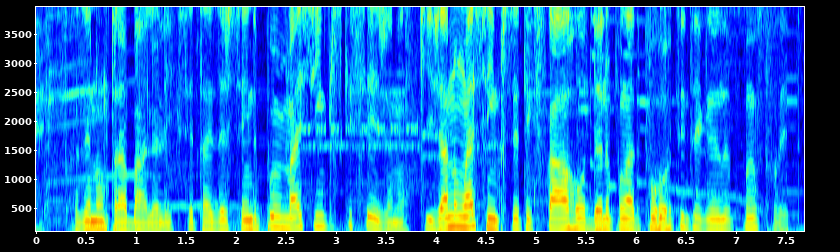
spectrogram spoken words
fazendo um trabalho ali que você tá exercendo, por mais simples que seja, né? Que já não é simples, você tem que ficar rodando pra um lado e pro outro entregando panfleto.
